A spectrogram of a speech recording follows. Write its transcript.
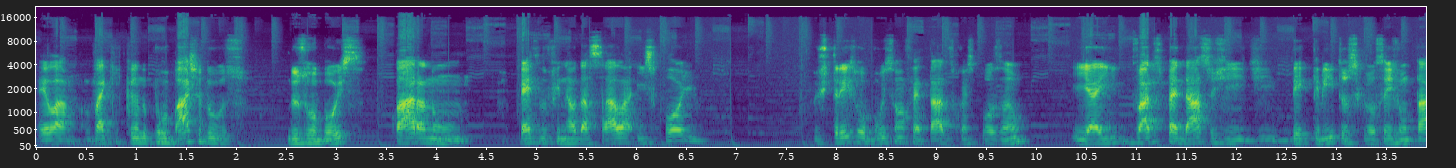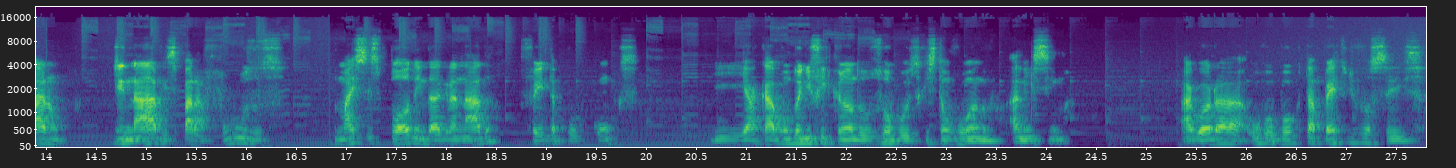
Ela vai quicando por baixo dos, dos robôs, para num, perto do final da sala e explode. Os três robôs são afetados com a explosão. E aí, vários pedaços de, de detritos que vocês juntaram de naves, parafusos, mas explodem da granada feita por Conks e acabam danificando os robôs que estão voando ali em cima. Agora, o robô que está perto de vocês,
